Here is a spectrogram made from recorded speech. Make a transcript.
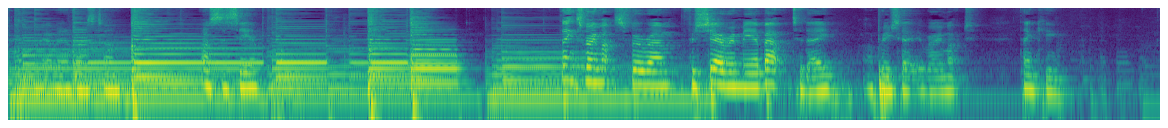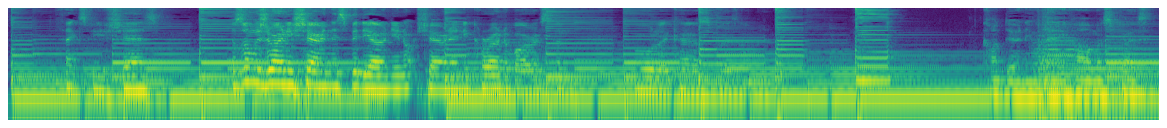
Having a nice time. Nice to see you. Thanks very much for, um, for sharing me about today. I appreciate it very much. Thank you. Thanks for your shares. As long as you're only sharing this video and you're not sharing any coronavirus, then we're all okay, I suppose. Can't do anyone any harm, I suppose.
